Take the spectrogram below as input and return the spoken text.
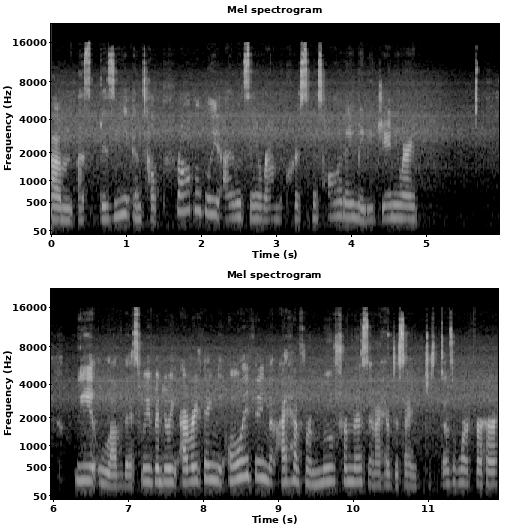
um, us busy until probably, I would say, around the Christmas holiday, maybe January. We love this. We've been doing everything. The only thing that I have removed from this and I have decided just doesn't work for her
